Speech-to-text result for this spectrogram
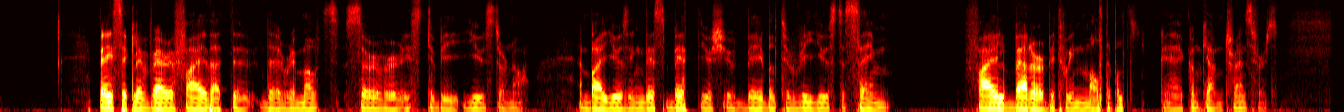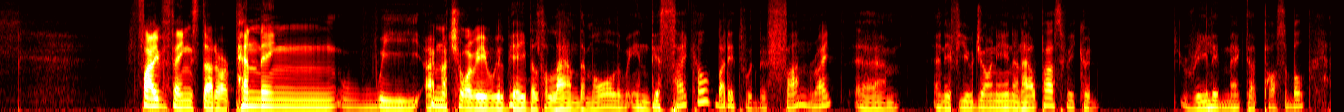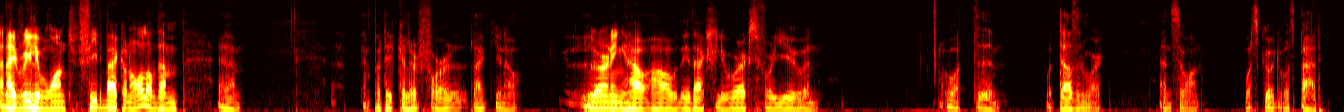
basically verify that the, the remote server is to be used or not. And by using this bit, you should be able to reuse the same file better between multiple uh, concurrent transfers. Five things that are pending. We, I'm not sure we will be able to land them all in this cycle, but it would be fun, right? Um, and if you join in and help us, we could really make that possible. And I really want feedback on all of them, um, in particular for like, you know, learning how, how it actually works for you and what, uh, what doesn't work and so on. What's good, what's bad.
